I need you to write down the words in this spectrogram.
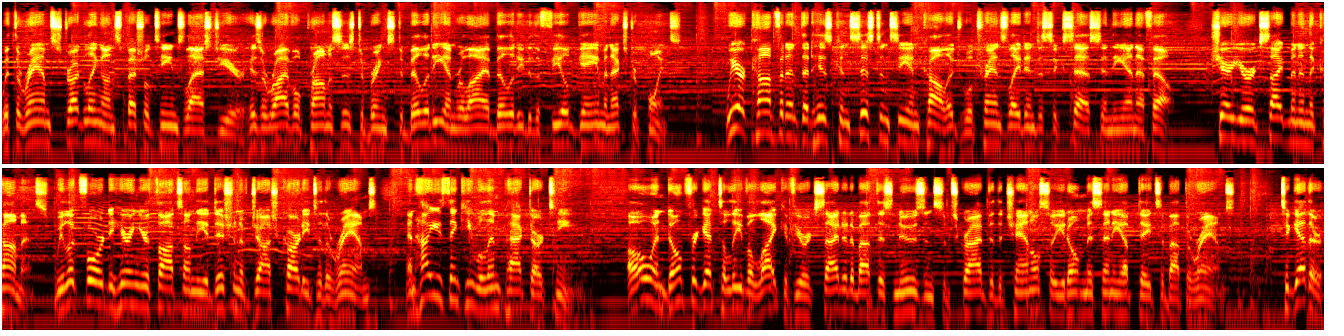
With the Rams struggling on special teams last year, his arrival promises to bring stability and reliability to the field game and extra points. We are confident that his consistency in college will translate into success in the NFL. Share your excitement in the comments. We look forward to hearing your thoughts on the addition of Josh Karty to the Rams and how you think he will impact our team. Oh, and don't forget to leave a like if you're excited about this news and subscribe to the channel so you don't miss any updates about the Rams. Together,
